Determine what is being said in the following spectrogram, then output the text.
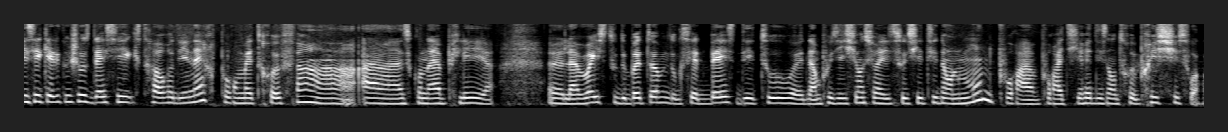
Et c'est quelque chose d'assez extraordinaire pour mettre fin à, ce qu'on a appelé euh, la race to the bottom, donc cette baisse des taux euh, d'imposition sur les sociétés dans le monde pour, pour attirer des entreprises chez soi.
